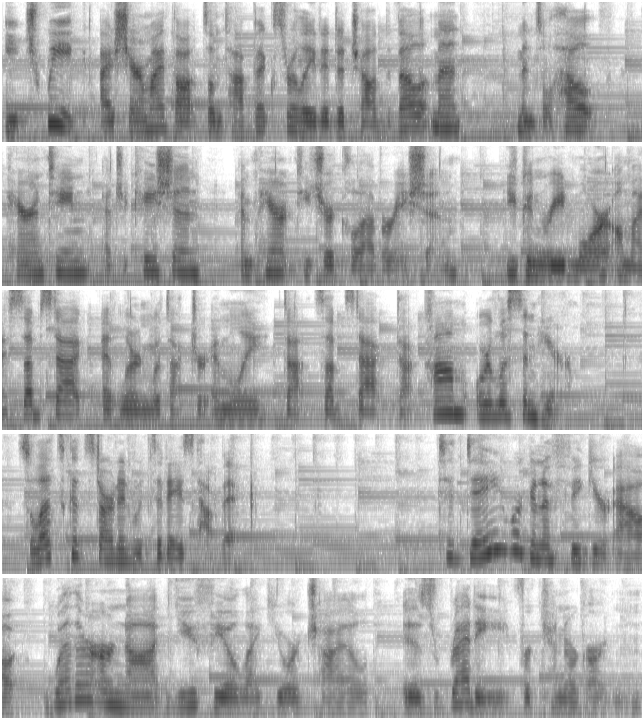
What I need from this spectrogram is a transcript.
Each week, I share my thoughts on topics related to child development, mental health, parenting, education, and parent teacher collaboration. You can read more on my Substack at learnwithdremily.substack.com or listen here. So let's get started with today's topic. Today, we're going to figure out whether or not you feel like your child is ready for kindergarten.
